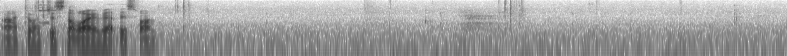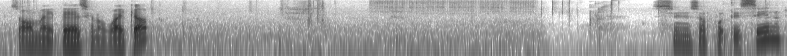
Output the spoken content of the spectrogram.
Alright, do I just not worry about this one? So old mate there's gonna wake up. As soon as I put this in.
